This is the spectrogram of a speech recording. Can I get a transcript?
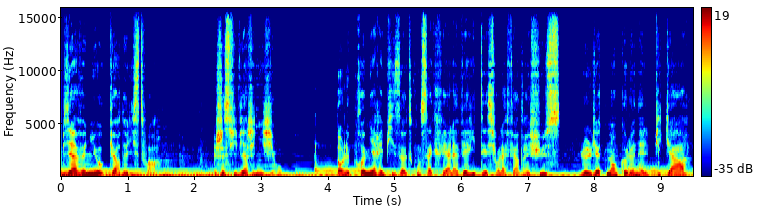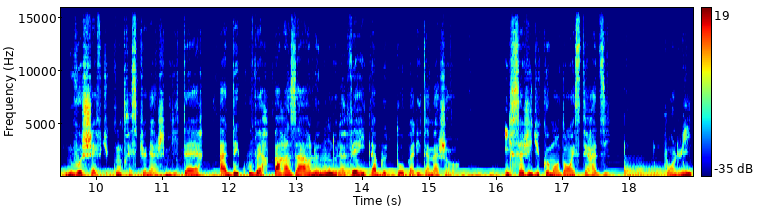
Bienvenue au cœur de l'histoire. Je suis Virginie Giraud. Dans le premier épisode consacré à la vérité sur l'affaire Dreyfus, le lieutenant-colonel Picard, nouveau chef du contre-espionnage militaire, a découvert par hasard le nom de la véritable taupe à l'état-major. Il s'agit du commandant Esterhazy. Pour lui,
